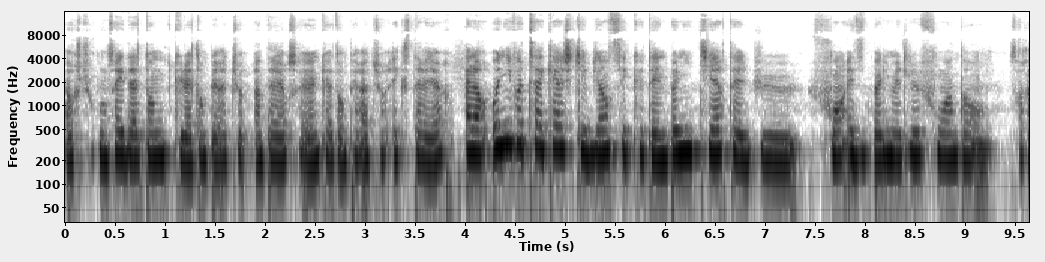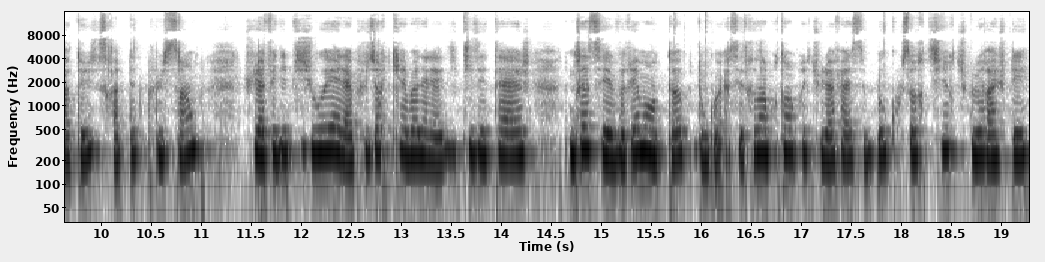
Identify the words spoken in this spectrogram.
Alors je te conseille d'attendre que la température intérieure soit la même que la température extérieure. Alors au niveau de sa cage ce qui est bien c'est que tu as une bonne litière tu as du foin. N'hésite pas à lui mettre le foin dans son ce sera peut-être plus simple tu lui as fait des petits jouets elle a plusieurs cabanes elle a des petits étages donc ça c'est vraiment top. Donc voilà, c'est très important après que tu la fasses beaucoup sortir. Tu peux lui rajouter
